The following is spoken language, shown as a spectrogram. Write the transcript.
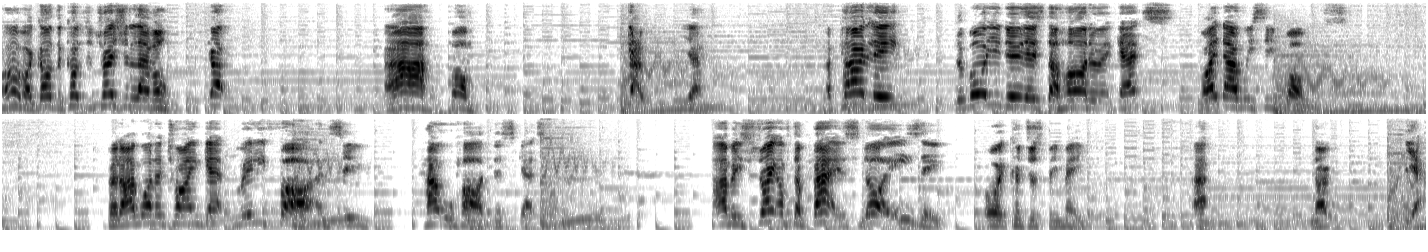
Oh my god, the concentration level. Go. Ah, bomb. Go. Yeah. Apparently, the more you do this, the harder it gets. Right now, we see bombs. But I want to try and get really far and see how hard this gets. I mean, straight off the bat, it's not easy. Or it could just be me. Uh, no. Yeah.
